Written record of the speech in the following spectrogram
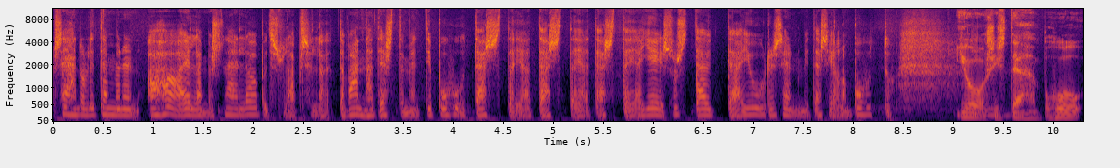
sehän oli tämmöinen aha-elämys näille opetuslapsille, että vanha testamentti puhuu tästä ja tästä ja tästä ja Jeesus täyttää juuri sen, mitä siellä on puhuttu. Joo, siis tämähän puhuu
